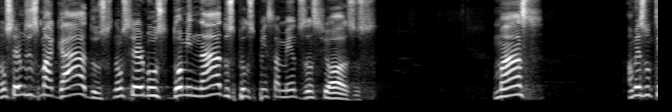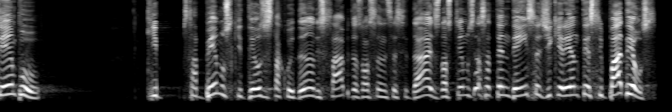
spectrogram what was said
Não sermos esmagados, não sermos dominados pelos pensamentos ansiosos. Mas, ao mesmo tempo que sabemos que Deus está cuidando e sabe das nossas necessidades, nós temos essa tendência de querer antecipar Deus.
